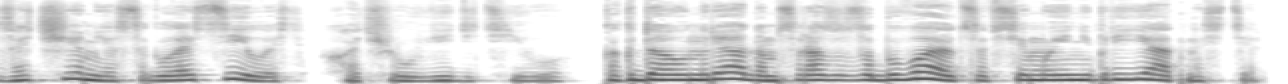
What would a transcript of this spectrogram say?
Зачем я согласилась? Хочу увидеть его. Когда он рядом, сразу забываются все мои неприятности.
